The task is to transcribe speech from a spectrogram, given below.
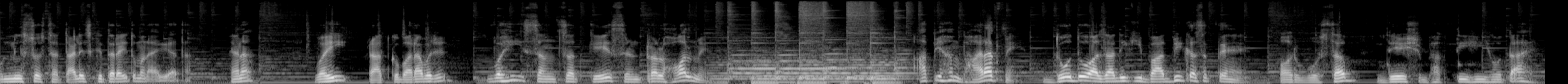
1947 की तरह ही तो मनाया गया था, है ना? वही रात को 12 बजे, वही संसद के सेंट्रल हॉल में। आप यहाँ भारत में दो दो आज़ादी की बात भी कर सकते हैं और वो सब देशभक्ति ही होता है।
